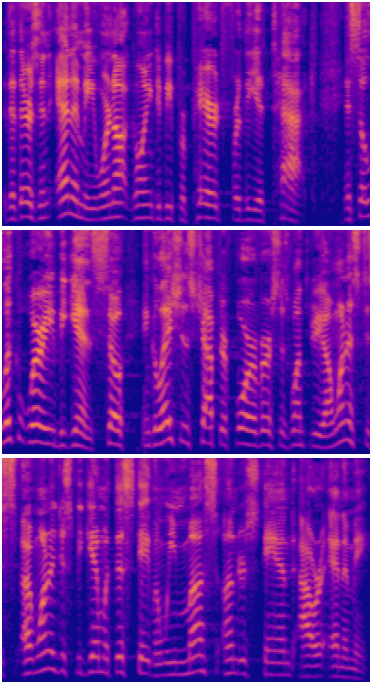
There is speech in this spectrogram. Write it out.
that there's an enemy, we're not going to be prepared for the attack. And so look at where he begins. So in Galatians chapter 4, verses 1 through 3, I want, us to, I want to just begin with this statement. We must understand our enemy.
